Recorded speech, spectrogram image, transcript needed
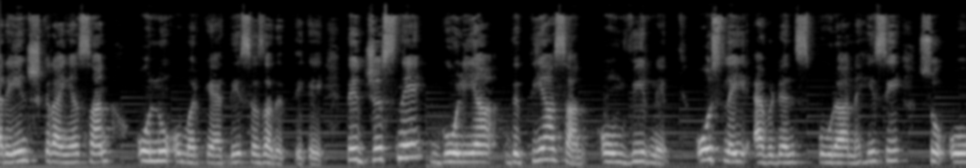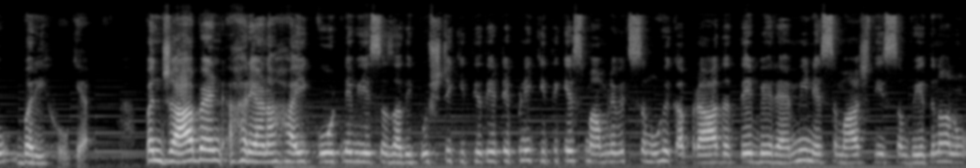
ਅਰੇਂਜ ਕਰਾਈਆਂ ਸਨ, ਉਹਨੂੰ ਉਮਰ ਕੈਦ ਦੀ ਸਜ਼ਾ ਦਿੱਤੀ ਗਈ। ਤੇ ਜਿਸਨੇ ਗੋਲੀਆਂ ਦਿੱਤੀਆਂ ਸਨ, ਓਮਵੀਰ ਨੇ, ਉਸ ਲਈ ਐਵੀਡੈਂਸ ਪੂਰਾ ਨਹੀਂ ਸੀ, ਸੋ ਉਹ ਬਰੀ ਹੋ ਗਿਆ। Punjab and Haryana high court ਨੇ ਵੀ ਇਸ ਸਜ਼ਾ ਦੀ ਪੁਸ਼ਟੀ ਕੀਤੀ ਤੇ ਟਿੱਪਣੀ ਕੀਤੀ ਕਿ ਇਸ ਮਾਮਲੇ ਵਿੱਚ ਸਮੂਹਿਕ ਅਪਰਾਧ ਅਤੇ ਬੇਰਹਿਮੀ ਨੇ ਸਮਾਜ ਦੀ ਸੰਵੇਦਨਾ ਨੂੰ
